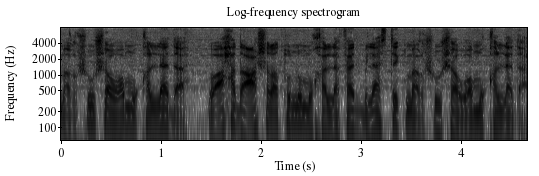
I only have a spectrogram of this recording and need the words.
مغشوشة ومقلدة و11 طن مخلفات بلاستيك مغشوشة ومقلدة.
